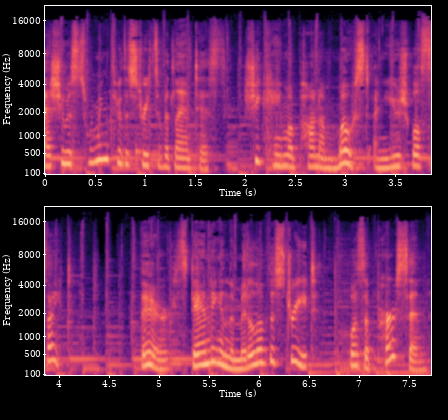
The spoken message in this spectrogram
as she was swimming through the streets of Atlantis, she came upon a most unusual sight. There, standing in the middle of the street, was a person,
